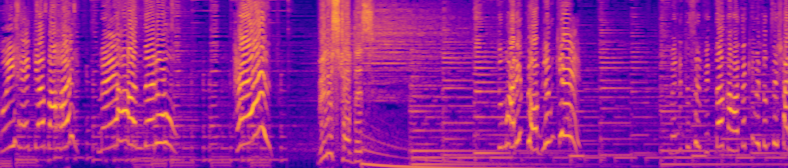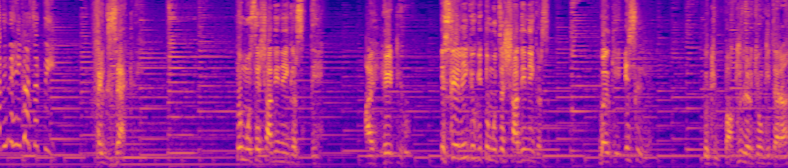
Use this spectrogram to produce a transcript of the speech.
कोई है क्या बाहर? मैं यहाँ अंदर हूँ। Help will you stop this तुम्हारी प्रॉब्लम क्या है? मैंने तो सिर्फ़ इतना कहा था कि मैं तुमसे शादी नहीं कर सकती। Exactly exactly. तुम मुझसे शादी नहीं कर सकती। आई हेट यू इसलिए नहीं क्योंकि तुम मुझसे शादी नहीं कर सकती, बल्कि इसलिए क्योंकि बाकी लड़कियों की तरह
